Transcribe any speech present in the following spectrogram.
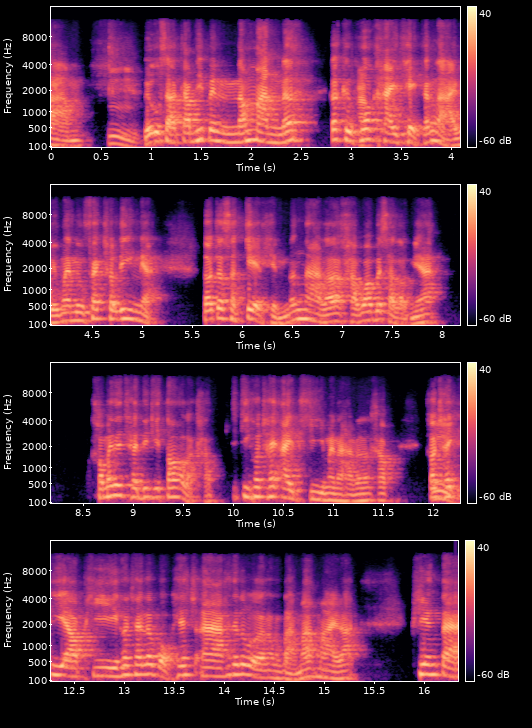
ตามอืมหรืออุตสาหกรรมที่เป็นน้ำมันเนอะก็คือพวกไฮเทคทั้งหลายหรือ manufacturing เนี่ย เราจะสังเกตเห็นตั้งนานแล้วครับว่าบริษัทเหล่านี้เขาไม่ได้ใช้ดิจิตอลหรอกครับ จริงๆเขาใช้ไอทีมานานแล้วนะครับเขาใช้ ERP เขาใช้ระบบ HR เขาใช้ระบบอะไรต่างๆ มากมายแล้วเพียงแต่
